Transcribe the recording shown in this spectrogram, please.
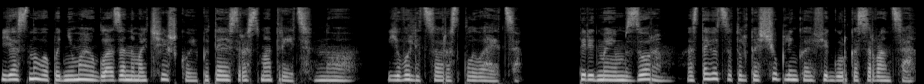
Я снова поднимаю глаза на мальчишку и пытаюсь рассмотреть, но его лицо расплывается. Перед моим взором остается только щупленькая фигурка сорванца.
